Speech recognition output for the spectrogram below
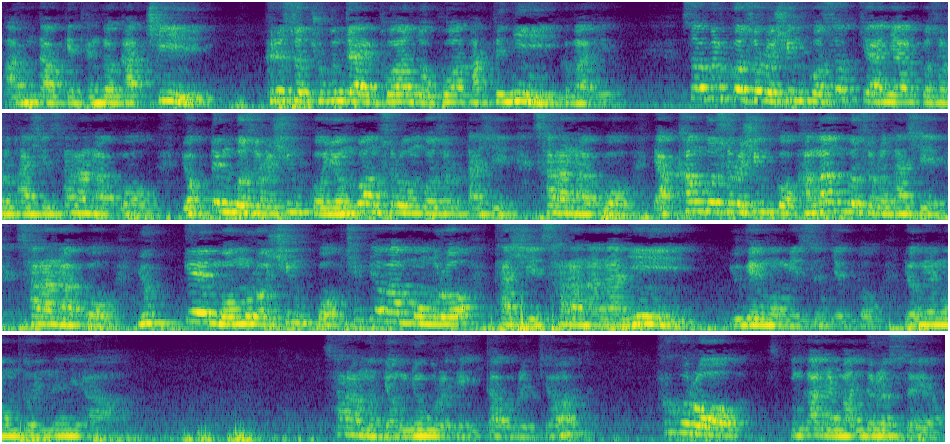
아름답게 된 것 같이 그래서 죽은 자의 부활도 그와 같으니 그 말이에요. 썩을 것으로 심고 썩지 아니할 것으로 다시 살아나고 욕된 것으로 심고 영광스러운 것으로 다시 살아나고 약한 것으로 심고 강한 것으로 다시 살아나고 육의 몸으로 심고 신병한 몸으로 다시 살아나나니 육의 몸이 있은지 또 영의 몸도 있느니라. 사람은 영육으로 돼 있다고 그랬죠. 흙으로 인간을 만들었어요.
